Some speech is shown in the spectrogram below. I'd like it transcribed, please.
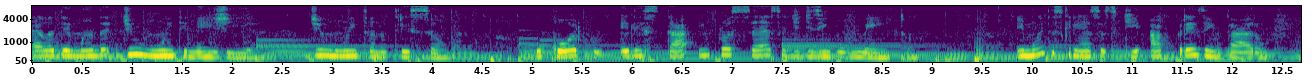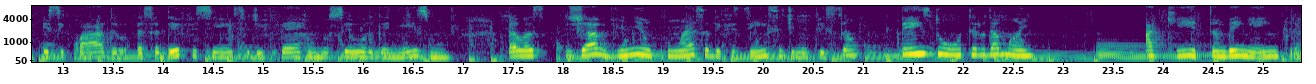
ela demanda de muita energia, de muita nutrição. O corpo ele está em processo de desenvolvimento. E muitas crianças que apresentaram esse quadro, essa deficiência de ferro no seu organismo, elas já vinham com essa deficiência de nutrição desde o útero da mãe. Aqui também entra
